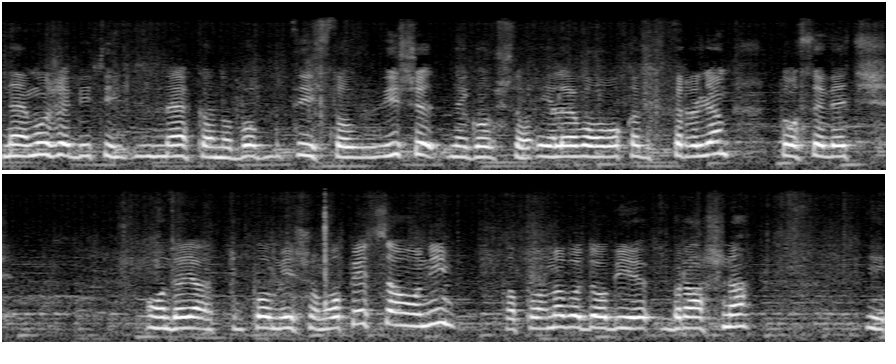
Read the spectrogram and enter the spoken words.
Ne može biti mekano, isto više nego što, jer evo ovo kad strljam, to se već, onda ja pomiješam opet sa onim, pa ponovo dobije brašna i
